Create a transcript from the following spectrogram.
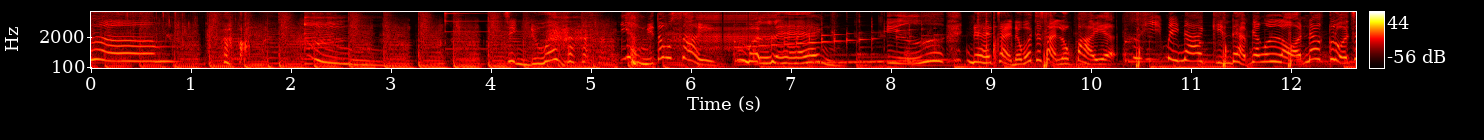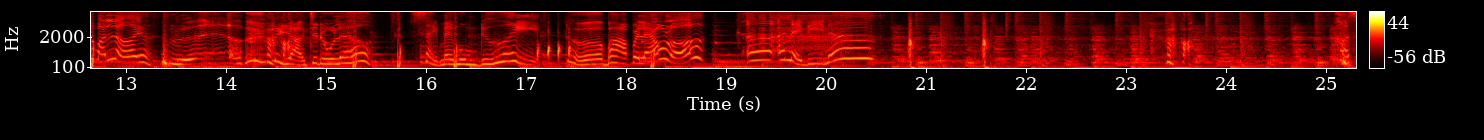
อืม อย่างนี้ต้องใส่มแมลงอิ๋วแน่ใจนะว่าจะใส่ลงไปอะเฮ้ยไม่น่ากินแถมยังหลอนน่ากลัวชะมัดเลยอะเอ้อไม่อยากจะดูแล้ว ใส่แมงมุมด้วย เธอบ้าไปแล้วเหรอ เอออันไหนดีนะ ขอส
